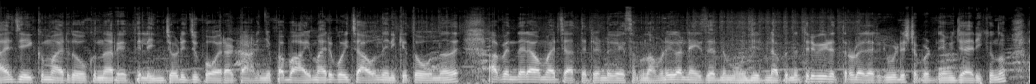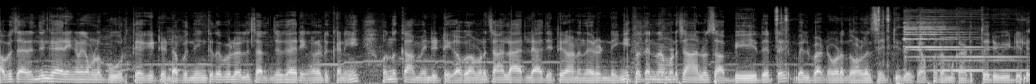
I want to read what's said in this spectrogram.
ആര് ജയിക്കും ആര് തോക്കുന്ന അറിയത്തില്ല. ഇഞ്ചോടിച്ച് പോരാട്ടമാണ് ഇനിയിപ്പോൾ ഭായിമാർ പോയി ചാവുമെന്ന് എനിക്ക് തോന്നുന്നത് അപ്പോൾ എന്തായാലും അവന്മാർ ചത്തിട്ടുണ്ട് കേസ് അപ്പോൾ നമ്മൾ ഈ കളി നൈസായിട്ട് മൂഞ്ചിട്ടുണ്ട് അപ്പോൾ ഇന്നത്തെ വീഡിയോ ഉള്ളൂ. എല്ലാവർക്കും വീഡിയോ ഇഷ്ടപ്പെട്ടു ഞാൻ വിചാരിക്കുന്നു. അപ്പോൾ ചലഞ്ചും കാര്യങ്ങളൊക്കെ നമ്മൾ പൂർത്തിയാക്കിയിട്ടുണ്ട്. അപ്പോൾ നിങ്ങൾക്ക് ഇതുപോലെ വല്ല ചലഞ്ചും കാര്യങ്ങൾ എടുക്കണമെങ്കിൽ ഒന്ന് കമന്റ് ഇട്ടേക്കുക അപ്പോൾ നമ്മുടെ ചാനൽ ആരെങ്കിലും ആദ്യമായിട്ട് കാണുന്നവരുണ്ടെങ്കിൽ ഇപ്പോൾ തന്നെ നമ്മുടെ ചാനൽ സബ് ചെയ്തിട്ട് ബെൽ ബട്ടൺ കൂടെ നോളം സെറ്റ് ചെയ്തേക്കുക അപ്പോൾ നമുക്ക് അടുത്തൊരു വീഡിയോയിൽ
